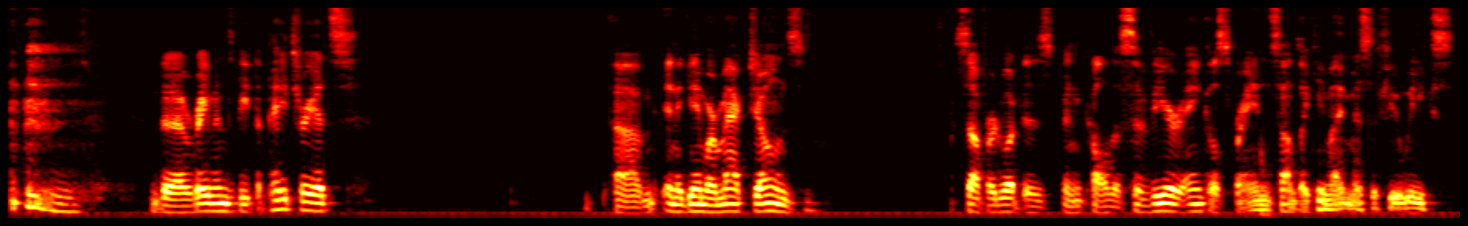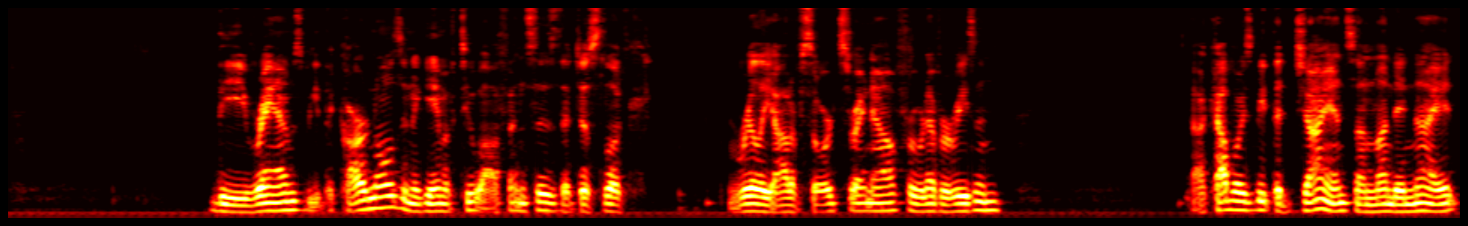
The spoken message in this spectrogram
the Ravens beat the Patriots um, in a game where Mac Jones suffered what has been called a severe ankle sprain. Sounds like he might miss a few weeks. The Rams beat the Cardinals in a game of two offenses that just look really out of sorts right now for whatever reason. Uh, Cowboys beat the Giants on Monday night.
